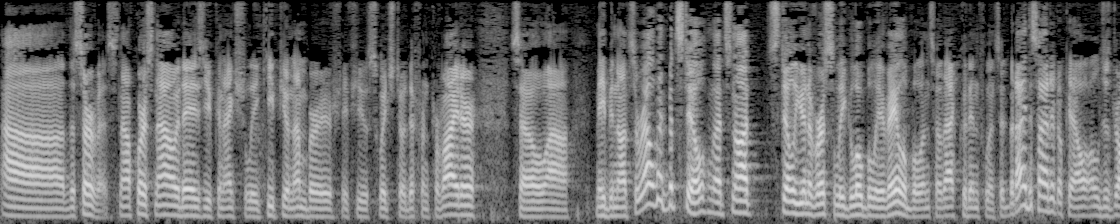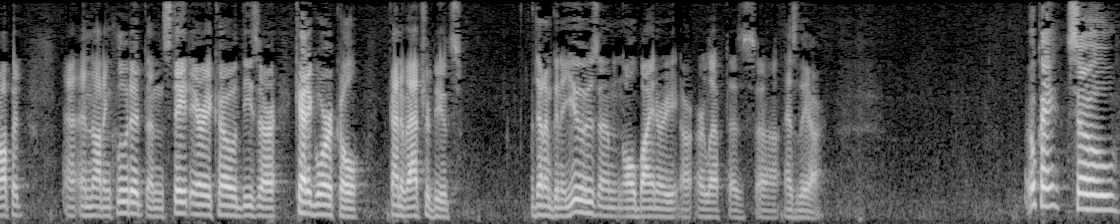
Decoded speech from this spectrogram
uh, the service. Now, of course, nowadays you can actually keep your number if, if you switch to a different provider. So uh, maybe not so relevant, but still, that's not still universally globally available, and so that could influence it. But I decided, okay, I'll, I'll just drop it and, and not include it. And state area code, these are categorical kind of attributes that I'm going to use, and all binary are, are left as uh, as they are. Okay, so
